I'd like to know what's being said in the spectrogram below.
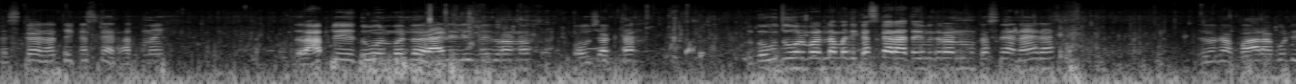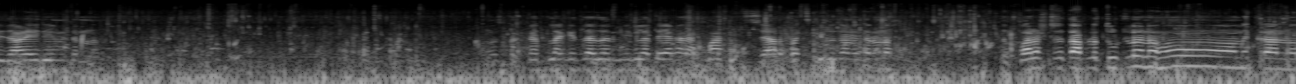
कस काय राहते कस काय राहत नाही. तर आपले दोन बंड राहिलेले मित्रांनो पाहू शकता. तर बघू दोन बंडलामध्ये कस काय राहते मित्रांनो कस काय नाही राहत. तर बघा बारा कोटी जाळे दे मित्रांनो. मस्त कतला घेतला जर निघला तर एखादा पाच चार पाच किलोचा मित्रांनो. पलास्टर तर आपलं तुटलं ना हो मित्रांनो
